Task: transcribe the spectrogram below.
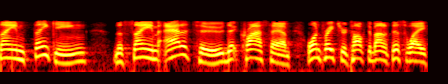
same thinking, the same attitude that Christ had. One preacher talked about it this way,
